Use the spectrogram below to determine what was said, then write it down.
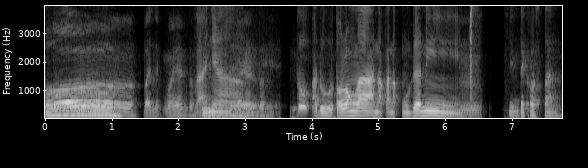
Oh. Oh, banyak lumayan tuh. Banyak. Lumayan tuh. Itu aduh tolonglah anak-anak muda nih. Hmm. Sinte Kostan.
